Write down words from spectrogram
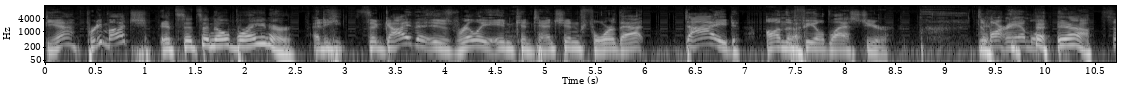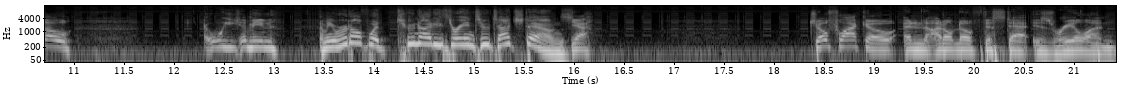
Yeah, pretty much. It's it's a no brainer. And he, the guy that is really in contention for that died on the field last year. Damar Hamlin. Yeah, So we I mean, I mean Rudolph with two ninety three and two touchdowns. yeah. Joe Flacco, and I don't know if this stat is real and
